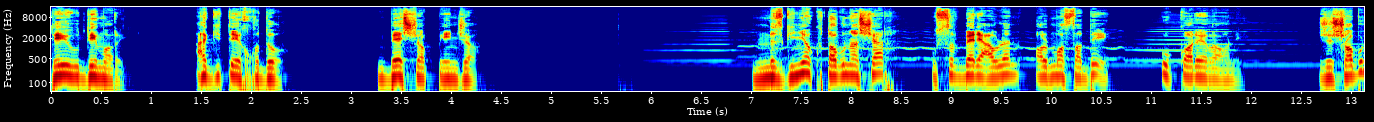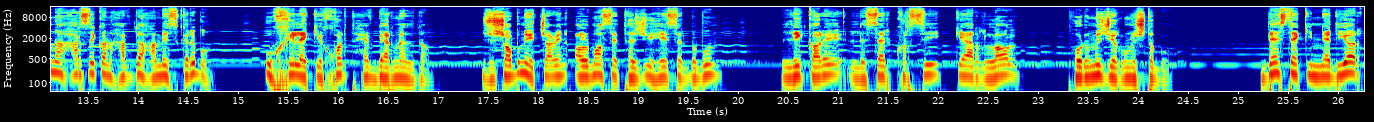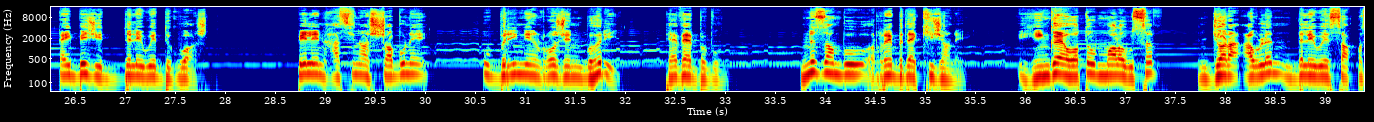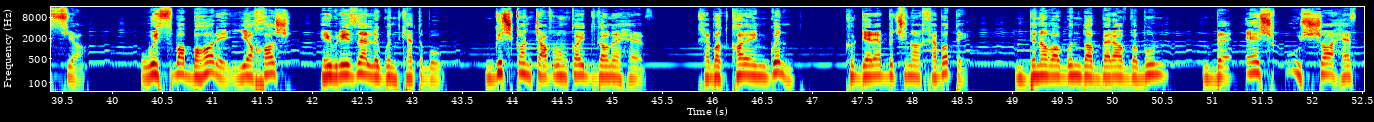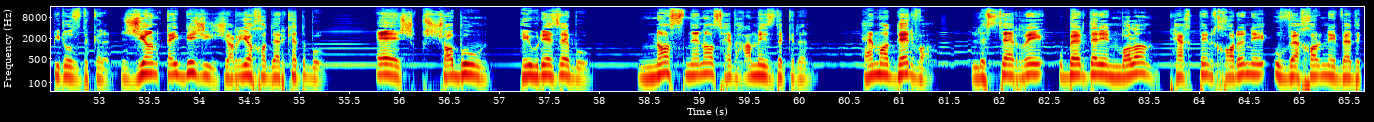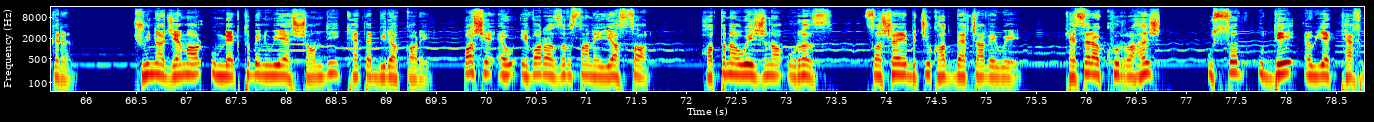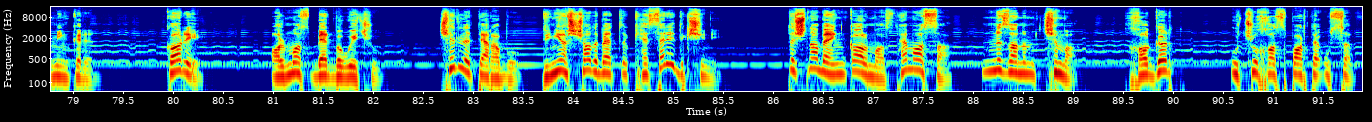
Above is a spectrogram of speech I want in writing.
دی و دیماری اگیت خودو بشا پینجا مزگینیا کتابونا شهر و صف بری اولن آلماسا دی و کاری رانی جشابونا هر سکان هفته همیز کربون و خیلی که خورد هف برنه دادن جشابونه چاوین آلماس تجی هیسر ببون لی کاری لسر کرسی کر لال پرمج رونشته بو دستکی ندیار قیبیجی پیلین حسینا شابونه و برینین روژن بهری پیوه ببون. نظام بو بده کیجانه هنگای هاتو مالا وصف جارا اولن دلی وی ساقسیا وی سبا بهاره یا خوش هیوریزه لگوند کتبو. گشکان چافرونکای ددانه هف خباتکارین گوند که گره بچونا خباته. دناوا گوندا برا وبون به عشق و هف پیروز دکرن جیان قیبیجی جریا خا درکت بو عشق ناس نناس هف همیز دکرن. هما دروا. لستر ری و بردرین مالان تختین خارنه و وخارنه ودکرن چوینا جمال و مکتوبین وی شاندی کت بیرا کاره باشه او ایوارا زبستان یا سار. هاتنا وی جنا و رز. ساشای بچوک هات برچاوی وی. کسرا کور راهشت و صف و دی او یک تخمین کرن. کاری. آلماس بر بوی چو. چه لترا بو دنیا شاد بیت کسری دکشینی. تشنا به انکا آلماس. هم آسا نزانم چما. خاگرد و چو خاص پارت او صف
